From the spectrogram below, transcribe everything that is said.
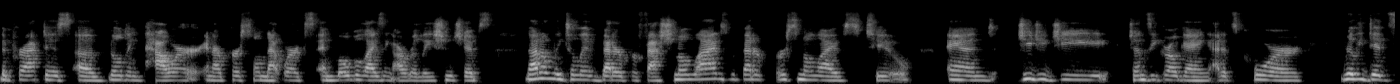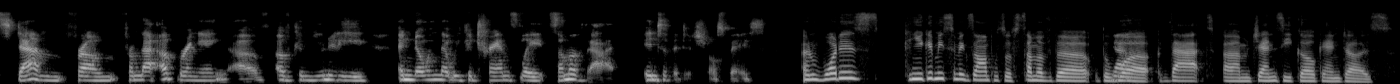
The practice of building power in our personal networks and mobilizing our relationships, not only to live better professional lives, but better personal lives too. And GGG, Gen Z Girl Gang, at its core, really did stem from from that upbringing of of community and knowing that we could translate some of that into the digital space. And what is can you give me some examples of some of the the yeah. work that um, Gen Z Girl Gang does?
